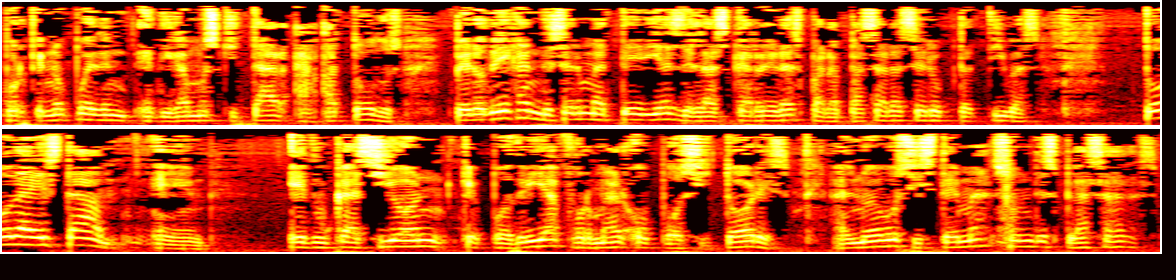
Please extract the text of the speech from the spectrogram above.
porque no pueden, eh, digamos, quitar a, todos, pero dejan de ser materias de las carreras para pasar a ser optativas. Toda esta eh, educación que podría formar opositores al nuevo sistema son desplazadas.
